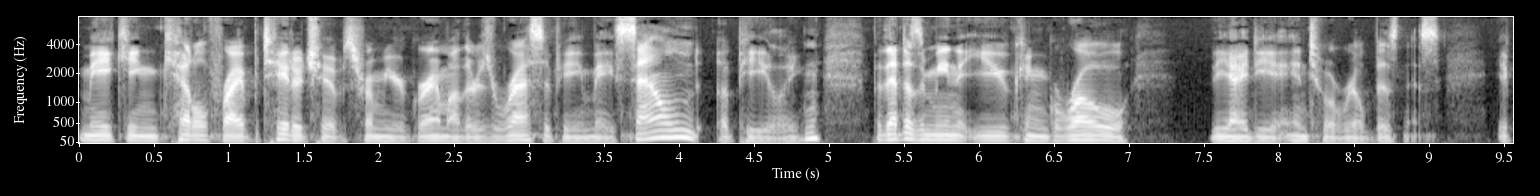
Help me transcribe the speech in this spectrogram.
making kettle fried potato chips from your grandmother's recipe may sound appealing, but that doesn't mean that you can grow the idea into a real business. If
